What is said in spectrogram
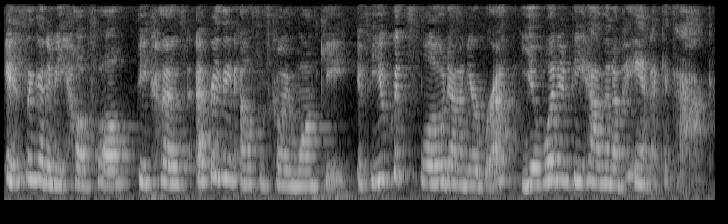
isn't going to be helpful because everything else is going wonky. If you could slow down your breath, you wouldn't be having a panic attack.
